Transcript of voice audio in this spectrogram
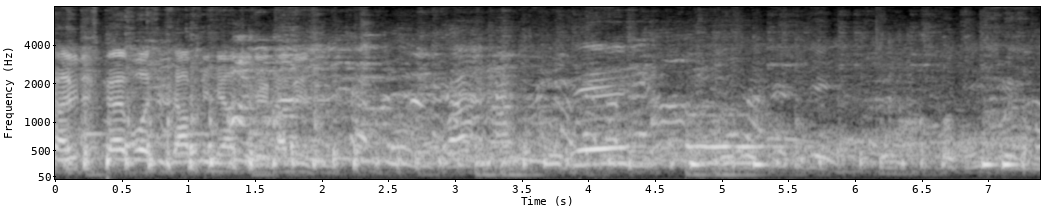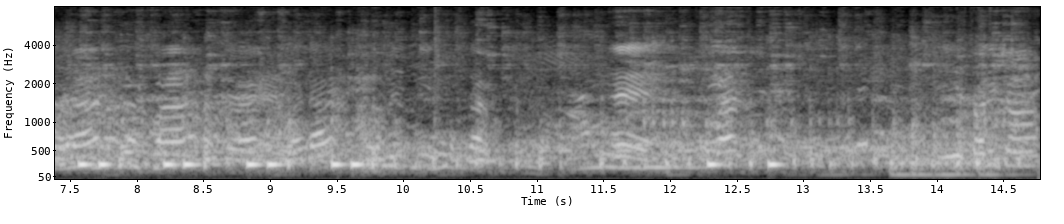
can you describe what is happening here today, Kabiyesi?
